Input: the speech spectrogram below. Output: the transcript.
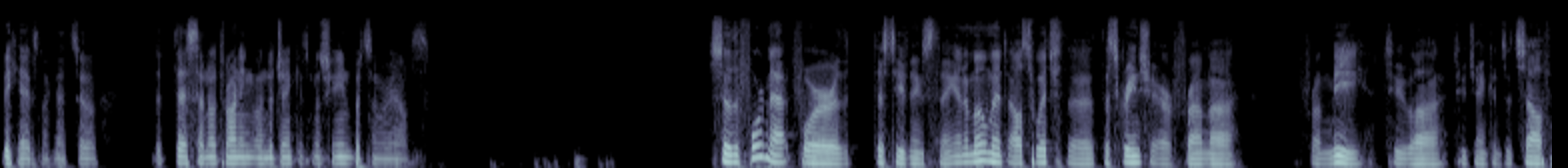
behaves like that. So the tests are not running on the Jenkins machine, but somewhere else. So the format for this evening's thing, in a moment I'll switch the, the screen share from, uh, from me to, uh, to Jenkins itself,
